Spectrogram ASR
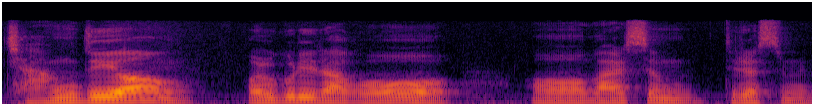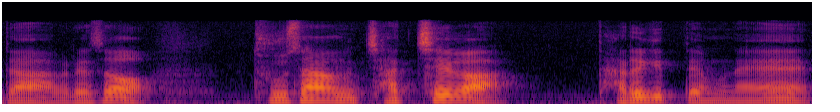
장두형 얼굴이라고 어, 말씀드렸습니다. 그래서 두상 자체가 다르기 때문에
